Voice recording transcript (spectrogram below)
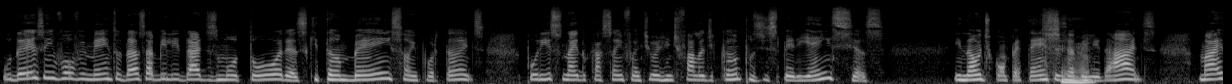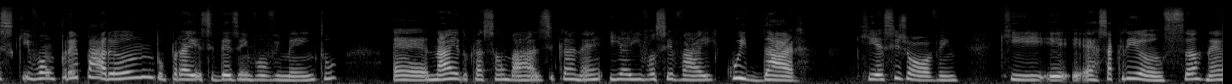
o desenvolvimento das habilidades motoras, que também são importantes. Por isso, na educação infantil, a gente fala de campos de experiências e não de competências Sim. e habilidades, mas que vão preparando para esse desenvolvimento é, na educação básica, né? E aí você vai cuidar que esse jovem que essa criança, né,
